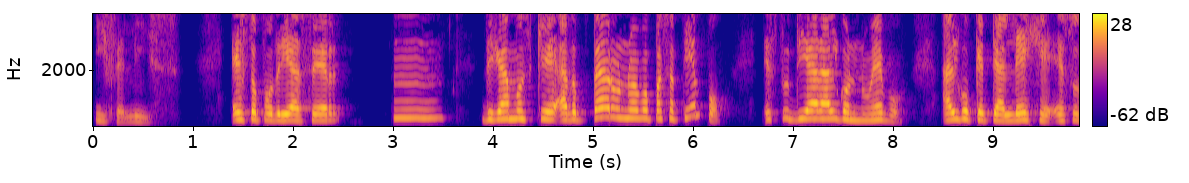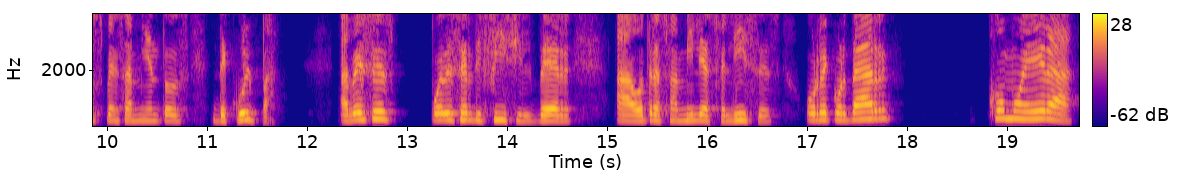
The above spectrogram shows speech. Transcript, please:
y feliz. Esto podría ser, mm, digamos que adoptar un nuevo pasatiempo, estudiar algo nuevo, algo que te aleje esos pensamientos de culpa. A veces puede ser difícil ver a otras familias felices o recordar cómo era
